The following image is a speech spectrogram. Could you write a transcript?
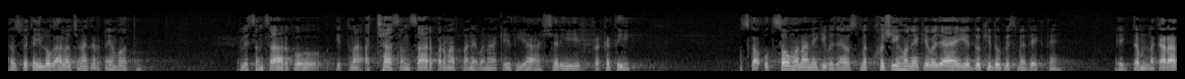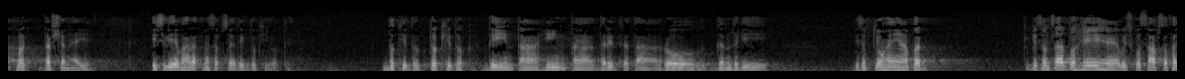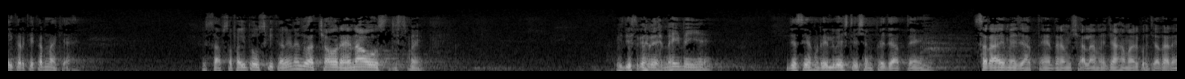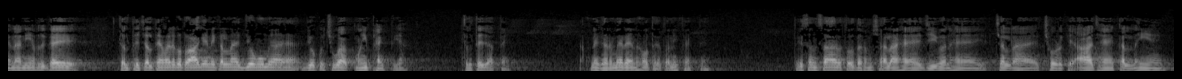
और उस पर कई लोग आलोचना करते हैं बहुत। बोले संसार को इतना अच्छा संसार परमात्मा ने बना के दिया, शरीर, प्रकृति, उसका उत्सव मनाने की बजाय, उसमें खुशी होने के बजाय ये दुखी दुख इसमें देखते हैं। एकदम नकारात्मक दर्शन है ये। इसलिए भारत में सबसे अधिक दुखी होते हैं। दुखी दुख दुखी दुख, दीनता, हीनता, दरिद्रता, रोग, गंदगी, ये सब क्यों है यहाँ पर? क्योंकि संसार तो है ही है, अब इसको साफ़ सफ़ाई करके करना क्या है? साफ़ सफ़ाई तो उसकी करें ना, जो अच्छा हो, रहना हो उस जिसमें। जिसमें रहना ही नहीं है। जैसे हम रेलवे स्टेशन पे जाते हैं, सराय में जाते हैं, धर्मशाला में, जहाँ हमारे को ज़्यादा रहना नहीं है बस गए चलते चलते हमारे को तो आगे निकलना है, जो मुँह में आया, जो कुछ हुआ, वहीं फेंक दिया। चलते जाते हैं। अपने घर में रहना होता है तो नहीं फेंकते तो ये संसार तो धर्मशाला है, जीवन है, चल रहा है, छोड़ के आज है, कल नहीं है।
